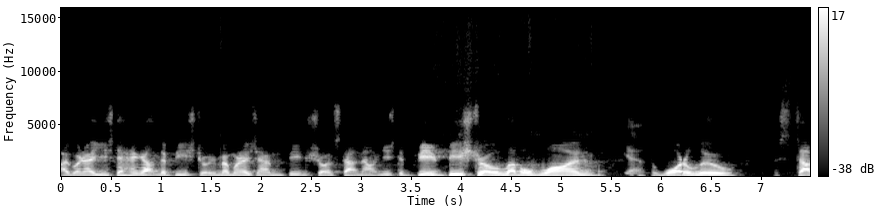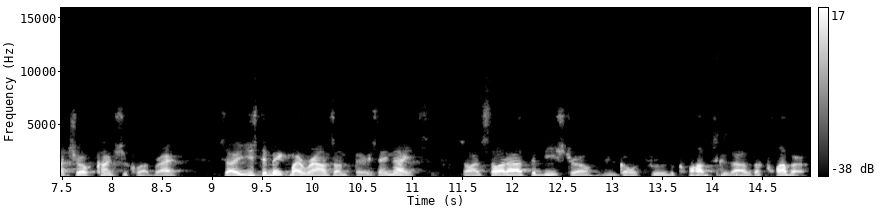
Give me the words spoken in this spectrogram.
I, when I used to hang out in the bistro, remember when I used to have the bistro in Staten Island? Used to be in bistro level one, yeah, the Waterloo, the South Shore Country Club, right? So I used to make my rounds on Thursday nights. So I'd start out the bistro and go through the clubs because I was a clubber.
